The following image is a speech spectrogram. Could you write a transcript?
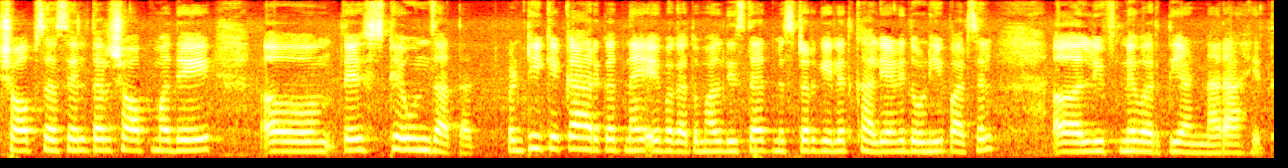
शॉप्स असेल तर शॉपमध्ये तेच ते ठेवून जातात. पण ठीक आहे काय हरकत नाही. हे बघा तुम्हाला दिसत आहेत मिस्टर गेलेत खाली आणि दोन्ही पार्सल लिफ्टने वरती आणणार आहेत.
